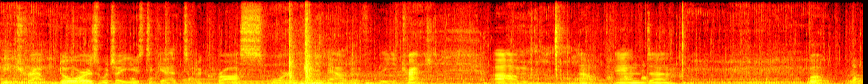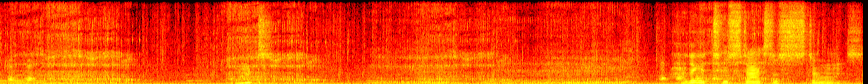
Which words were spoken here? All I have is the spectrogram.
the trap doors, which I used to get across or in and out of the trench. Um, Oh, and, uh... Whoa. What? How'd they get two stacks of stones?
